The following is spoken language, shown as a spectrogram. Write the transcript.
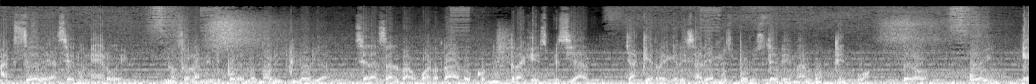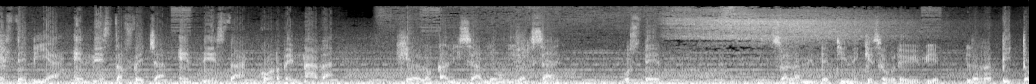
accede a ser un héroe. No solamente por el honor y gloria, será salvaguardado con un traje especial, ya que regresaremos por usted en algún tiempo. Pero hoy, este día, en esta fecha, en esta coordenada geolocalizable universal, usted solamente tiene que sobrevivir. Le repito,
